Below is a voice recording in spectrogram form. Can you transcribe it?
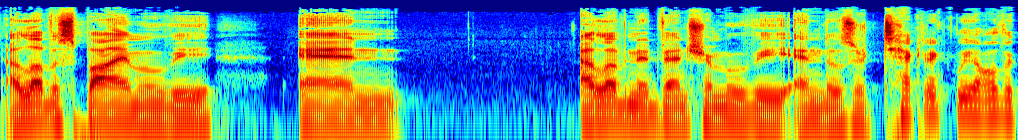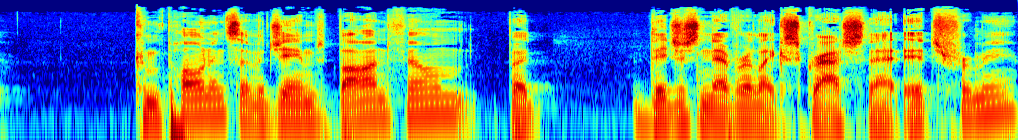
I love a spy movie, and I love an adventure movie, and those are technically all the components of a James Bond film, but they just never like scratch that itch for me.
